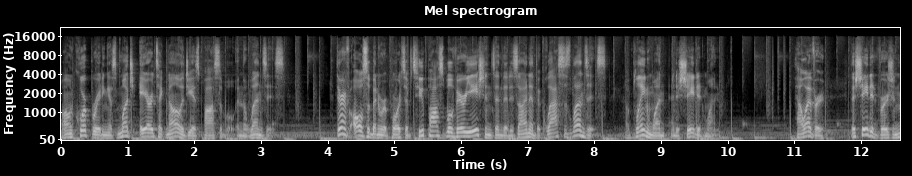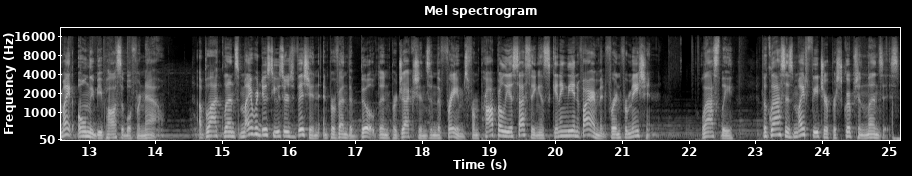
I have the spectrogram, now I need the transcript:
while incorporating as much AR technology as possible in the lenses. There have also been reports of two possible variations in the design of the glasses lenses, a plain one and a shaded one. However, the shaded version might only be possible for now, a black lens might reduce users' vision and prevent the built-in projections in the frames from properly assessing and scanning the environment for information. Lastly, the glasses might feature prescription lenses.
